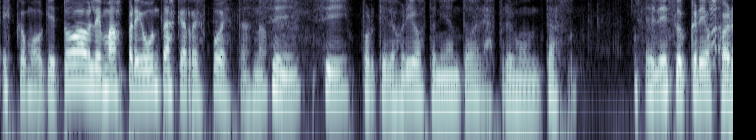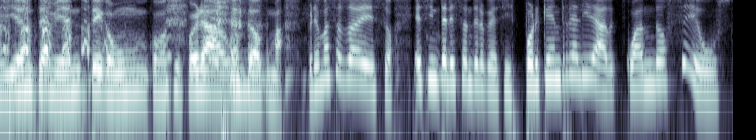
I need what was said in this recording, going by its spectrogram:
Es como que todo hable más preguntas que respuestas, ¿no? Sí, sí, porque los griegos tenían todas las preguntas. En eso creo fervientemente, como, como si fuera un dogma. Pero más allá de eso, es interesante lo que decís, porque en realidad cuando Zeus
